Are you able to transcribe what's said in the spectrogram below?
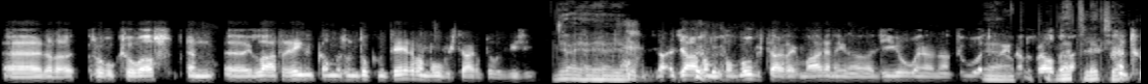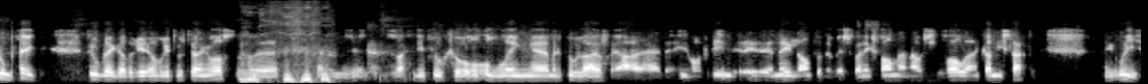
uh, dat het zo ook zo was. En uh, later heen kwam er zo'n documentaire van Movistar op televisie. Ja, ja, ja. ja. Het jaar van, van Movistar, zeg maar. En ik naar Gio en naar Tour en ja, naar de Velda. Netflix, ja. En toen bleek, toen bleek dat er geen helemaal toestemming was. Dus, oh. uh, toen zag je die ploeg zo onderling met de ploeglui van ja, de een van de gereden in Nederland. En daar wisten we niks van. En nou is hij gevallen en kan niet starten. Oei,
